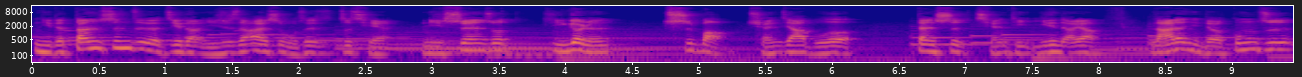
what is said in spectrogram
你的单身这个阶段，也就是在二十五岁之前，你虽然说一个人吃饱全家不饿，但是前提一定得要拿着你的工资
